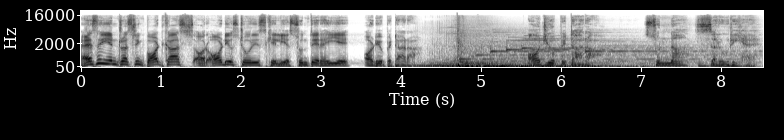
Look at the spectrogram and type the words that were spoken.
ऐसे ही इंटरेस्टिंग पॉडकास्ट और ऑडियो स्टोरीज के लिए सुनते रहिए ऑडियो पिटारा। ऑडियो पिटारा, सुनना ज़रूरी है।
